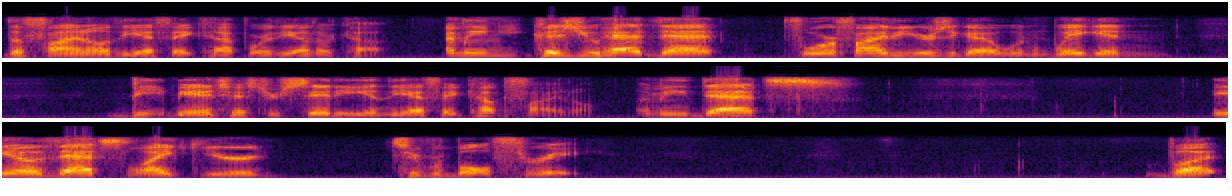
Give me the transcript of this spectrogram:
the final of the FA Cup or the other cup. I mean, because you had that four or five years ago when Wigan beat Manchester City in the FA Cup final. I mean, that's you know, that's like your Super Bowl 3. But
